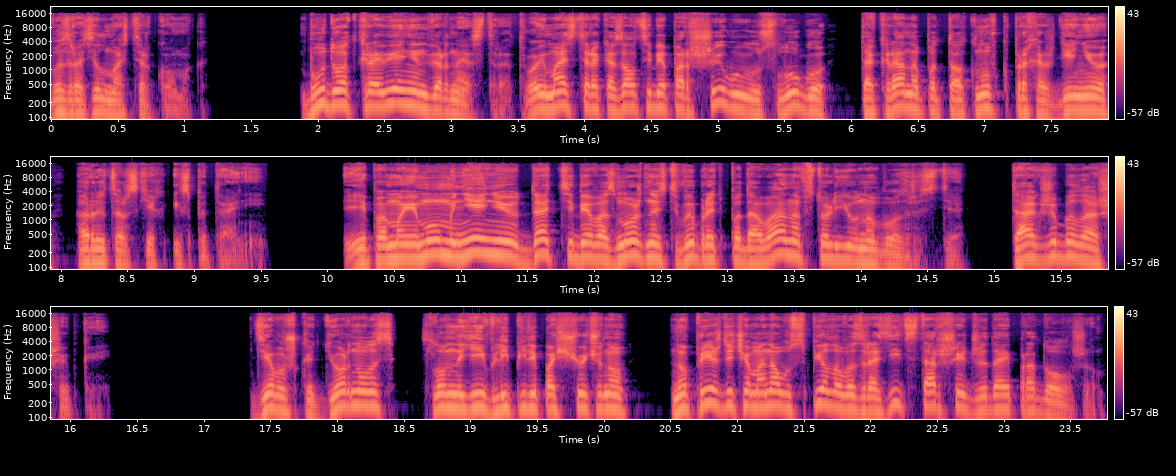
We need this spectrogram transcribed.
возразил мастер Комок. «Буду откровенен, Вернестра. Твой мастер оказал тебе паршивую услугу, так рано подтолкнув к прохождению рыцарских испытаний. И, по моему мнению, дать тебе возможность выбрать подавана в столь юном возрасте также было ошибкой». Девушка дернулась, словно ей влепили пощечину, но прежде чем она успела возразить, старший джедай продолжил.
